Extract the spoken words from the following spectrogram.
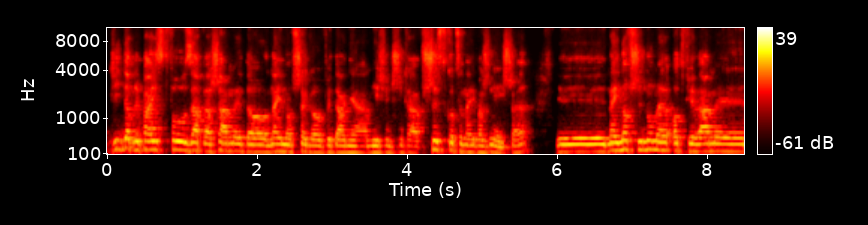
Dzień dobry Państwu, zapraszamy do najnowszego wydania miesięcznika Wszystko co najważniejsze. Yy, najnowszy numer otwieramy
